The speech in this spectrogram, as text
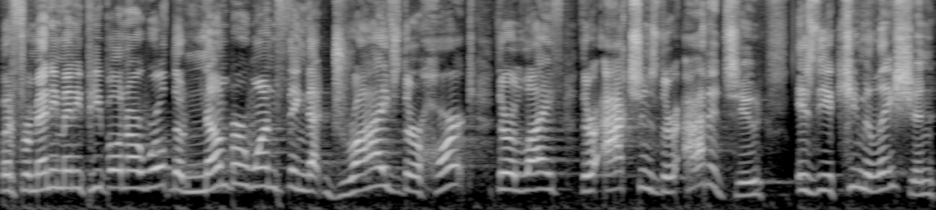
But for many, many people in our world, the number one thing that drives their heart, their life, their actions, their attitude is the accumulation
